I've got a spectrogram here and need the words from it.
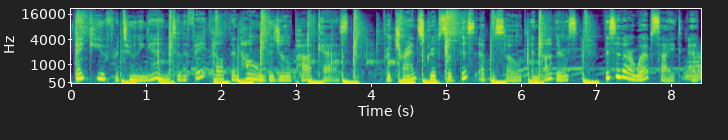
Thank you for tuning in to the Faith, Health, and Home digital podcast. For transcripts of this episode and others, visit our website at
